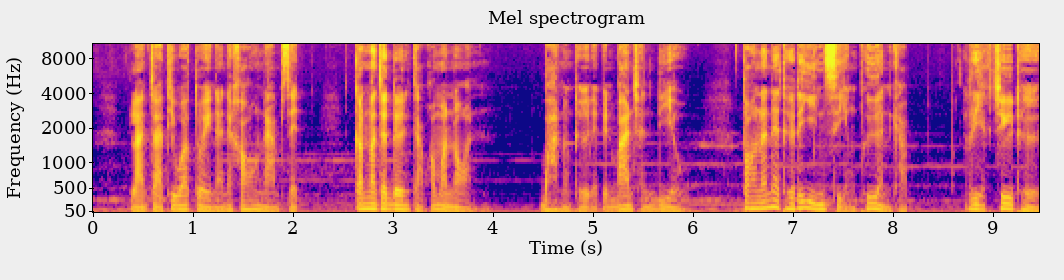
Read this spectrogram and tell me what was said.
ำหลังจากที่ว่าตัวเองนั้นเข้าห้องน้ำเสร็จกำลังจะเดินกลับเข้ามานอน บ้านของเธอเนี่ยเป็นบ้านชั้นเดียว ตอนนั้นเนี่ยเธอได้ยินเสียงเพื่อนครับ เรียกชื่อเธอ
